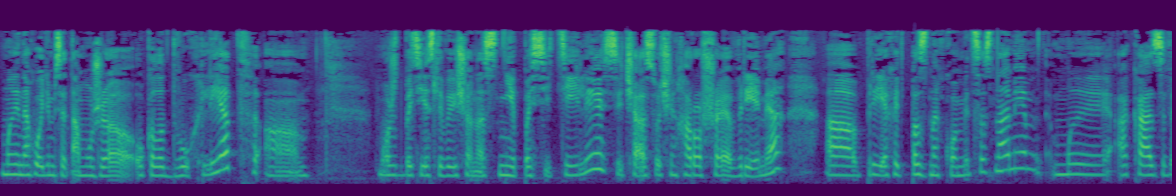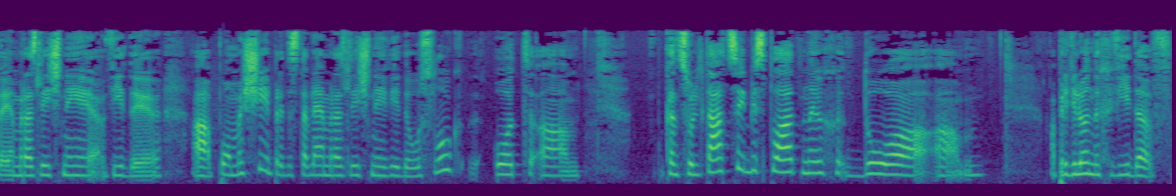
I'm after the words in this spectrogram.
Мы находимся там уже около двух лет. А, может быть, если вы еще нас не посетили, сейчас очень хорошее время а, приехать познакомиться с нами. Мы оказываем различные виды а, помощи и предоставляем различные виды услуг от консультаций бесплатных до определенных видов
